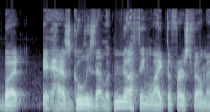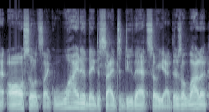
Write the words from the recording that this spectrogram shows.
but it has ghoulies that look nothing like the first film at all. So it's like, why did they decide to do that? So yeah, there's a lot of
